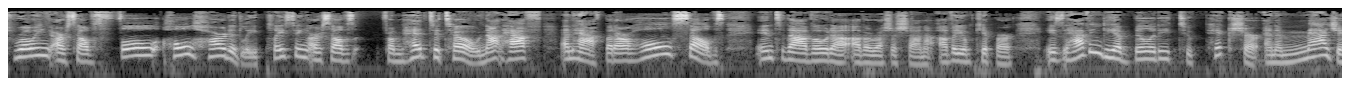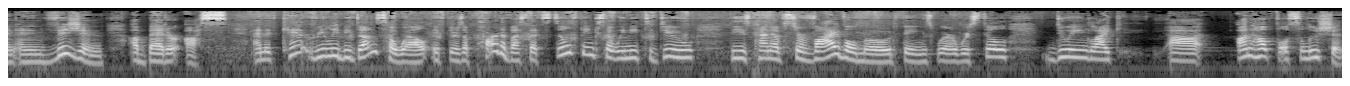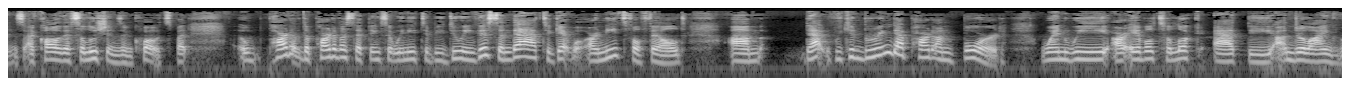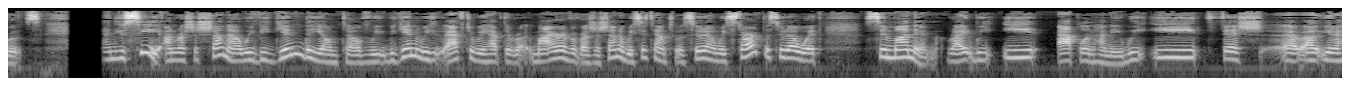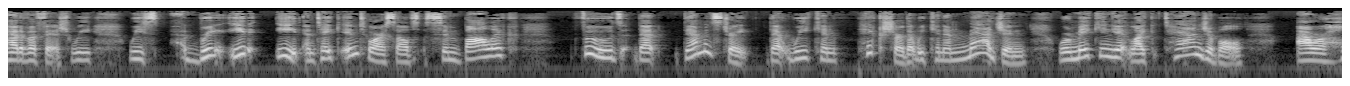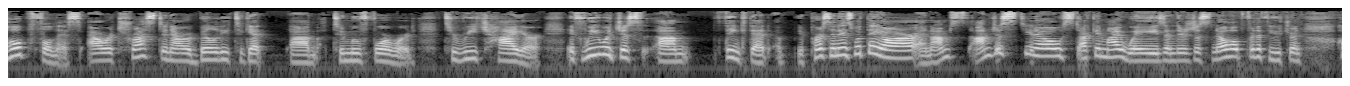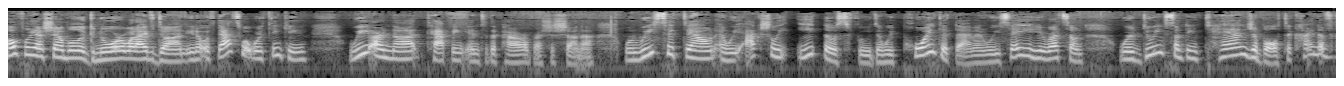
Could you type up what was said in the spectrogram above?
throwing ourselves full, wholeheartedly, placing ourselves from head to toe, not half and half, but our whole selves into the avoda of a Rosh Hashanah, of a Yom Kippur, is having the ability to picture and imagine and envision a better us. And it can't really be done so well if there's a part of us that still thinks that we need to do these kind of survival mode things where we're still doing like, uh, unhelpful solutions. I call the solutions in quotes, but part of the part of us that thinks that we need to be doing this and that to get our needs fulfilled um, that we can bring that part on board when we are able to look at the underlying roots and you see, on Rosh Hashanah, we begin the Yom Tov. We begin we after we have the Ma'ariv of Rosh Hashanah. We sit down to a Suda and we start the Suda with simanim. Right? We eat apple and honey. We eat fish. Uh, uh you know, head of a fish. We we bring eat eat and take into ourselves symbolic foods that demonstrate that we can picture, that we can imagine. We're making it like tangible. Our hopefulness, our trust in our ability to get um, to move forward, to reach higher. If we would just um, think that a person is what they are and I'm I'm just, you know, stuck in my ways and there's just no hope for the future and hopefully Hashem will ignore what I've done. You know, if that's what we're thinking, we are not tapping into the power of Rosh Hashanah. When we sit down and we actually eat those foods and we point at them and we say Yehi Ratzon, we're doing something tangible to kind of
